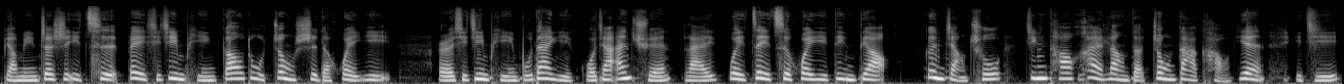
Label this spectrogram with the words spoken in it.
表明这是一次被习近平高度重视的会议。而习近平不但以国家安全来为这次会议定调，更讲出惊涛骇浪的重大考验，以及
